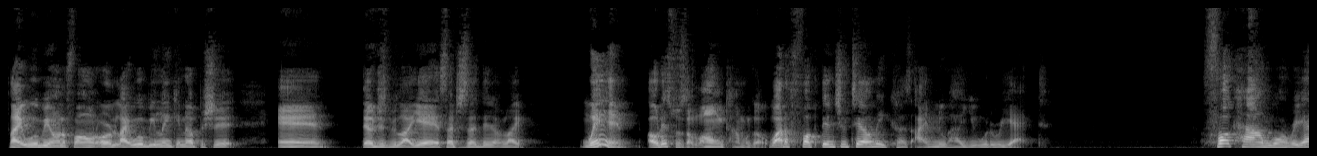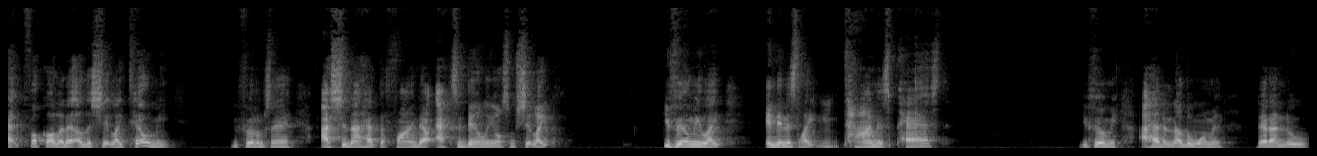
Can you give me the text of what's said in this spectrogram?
Like we'll be on the phone or like we'll be linking up and shit. And they'll just be like, yeah, such and such did. I'm like, when? Oh, this was a long time ago. Why the fuck didn't you tell me? Because I knew how you would react. Fuck how I'm to react. Fuck all of that other shit. Like, tell me. You feel what I'm saying? I should not have to find out accidentally on some shit. Like, you feel me? Like, and then it's like time has passed. You feel me? I had another woman that I knew,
